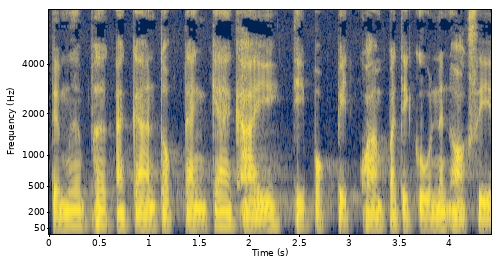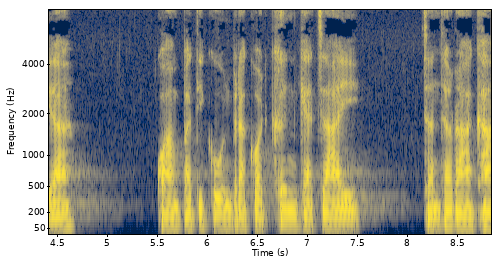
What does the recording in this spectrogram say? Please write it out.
แต่เมื่อเพิกอาการตกแต่งแก้ไขที่ปกปิดความปฏิกูลนั้นออกเสีย ความปฏิกูลปรากฏขึ้นแก่ใจ ฉันทราคะ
